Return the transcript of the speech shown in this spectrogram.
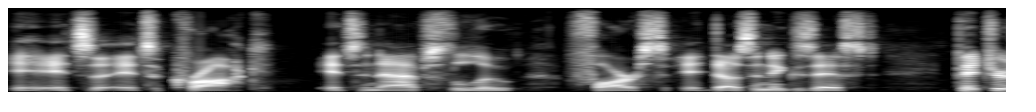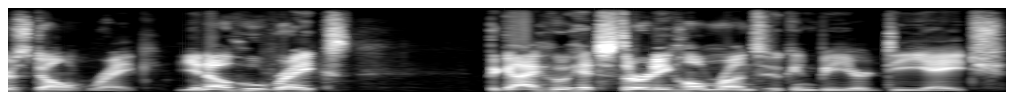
It's a, it's a crock. It's an absolute farce. It doesn't exist. Pitchers don't rake. You know who rakes? The guy who hits 30 home runs who can be your DH.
